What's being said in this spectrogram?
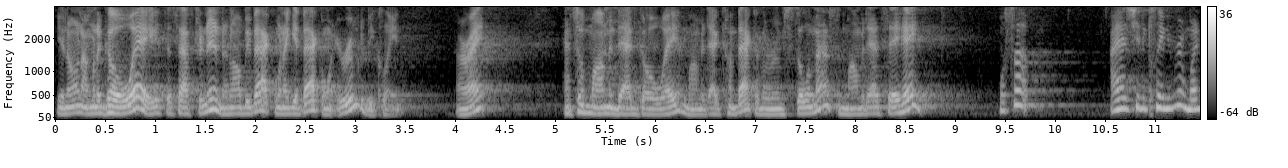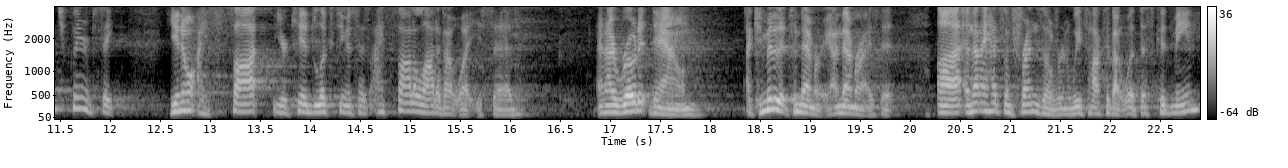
You know, and I'm going to go away this afternoon and I'll be back. When I get back, I want your room to be clean. All right? And so mom and dad go away, and mom and dad come back, and the room's still a mess. And mom and dad say, hey, what's up? I asked you to clean your room. Why don't you clean your room? Say, you know, I thought, your kid looks to you and says, I thought a lot about what you said, and I wrote it down. I committed it to memory, I memorized it. Uh, and then I had some friends over, and we talked about what this could mean.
